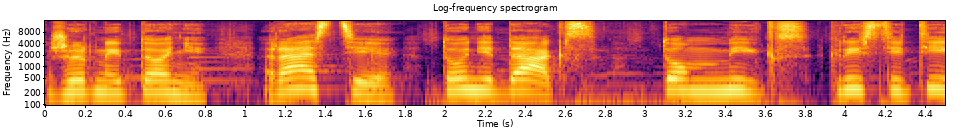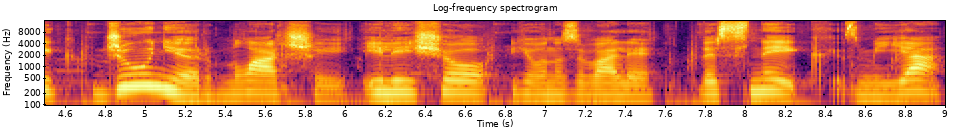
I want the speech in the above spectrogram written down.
Жирный Тони, Расти, Тони Дакс, том Микс, Кристи Тик, Джуниор младший, или еще его называли The Snake, змея,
